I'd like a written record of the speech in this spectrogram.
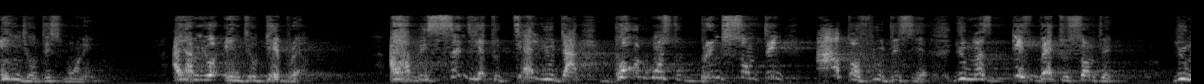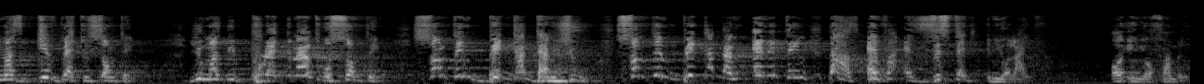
angel this morning. I am your angel Gabriel. I have been sent here to tell you that God wants to bring something out of you this year. You must give birth to something. You must give birth to something. You must be pregnant with something. Something bigger than you. Something bigger than anything that has ever existed in your life or in your family.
